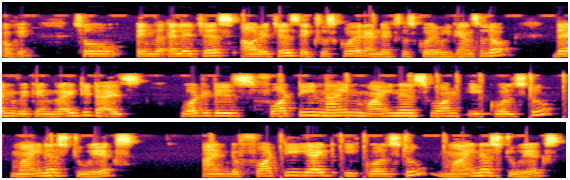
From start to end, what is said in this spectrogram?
okay. So in the LHS RHS x square and x square will cancel out. Then we can write it as what it is? 49 minus 1 equals to minus 2x and 48 equals to minus 2x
